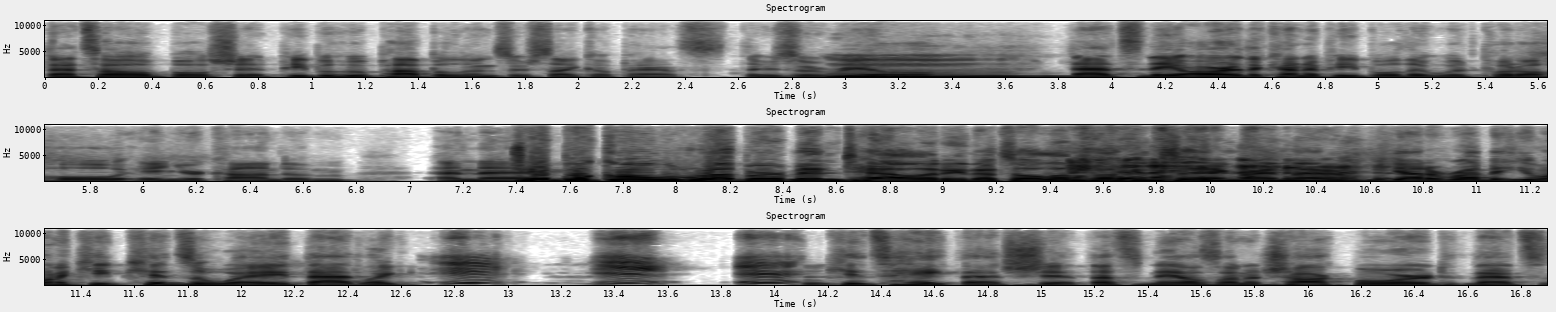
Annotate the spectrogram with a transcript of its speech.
that's all bullshit. People who pop balloons are psychopaths. There's a real Mm. that's they are the kind of people that would put a hole in your condom and then typical rubber mentality. That's all I'm fucking saying right now. you got to rub it. You want to keep kids away. That like eh, eh, eh. kids hate that shit. That's nails on a chalkboard. That's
